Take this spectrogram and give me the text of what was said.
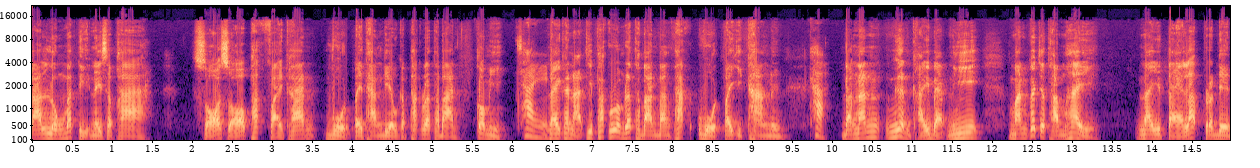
การลงมติในสภาสอสอพักฝ่ายค้านโหวตไปทางเดียวกับพักรัฐบาลก็มีใช่ในขณะที่พักร่วมรัฐบาลบางพักโหวตไปอีกทางหนึ่งค่ะ ดังนั้นเงื่อนไขแบบนี้ มันก็จะทำให้ในแต่ละประเด็น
